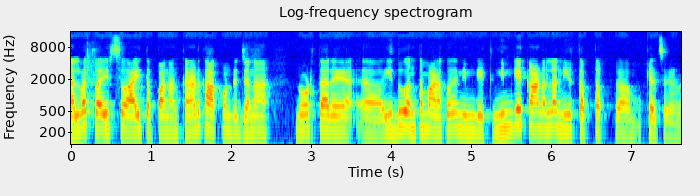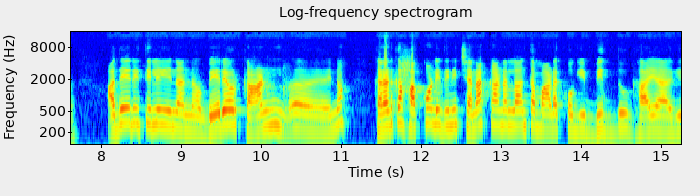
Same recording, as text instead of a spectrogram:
ನಲ್ವತ್ತು ವಯಸ್ಸು ಆಯ್ತಪ್ಪ, ನಾನು ಕನ್ನಡಕ ಹಾಕ್ಕೊಂಡ್ರೆ ಜನ ನೋಡ್ತಾರೆ ಇದು ಅಂತ ಮಾಡೋಕ್ಕೋದ್ರೆ ನಿಮಗೆ ನಿಮಗೆ ಕಾಣಲ್ಲ, ನೀವು ತಪ್ಪು ತಪ್ಪು ಕೆಲಸಗಳು ಅದೇ ರೀತಿಲಿ ನಾನು ಬೇರೆಯವ್ರು ಕಾಣ್ ಏನೋ, ಕನ್ನಡಕ ಹಾಕ್ಕೊಂಡಿದ್ದೀನಿ, ಚೆನ್ನಾಗಿ ಕಾಣಲ್ಲ ಅಂತ ಮಾಡೋಕ್ಕೆ ಹೋಗಿ, ಬಿದ್ದು ಗಾಯ ಆಗಿ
